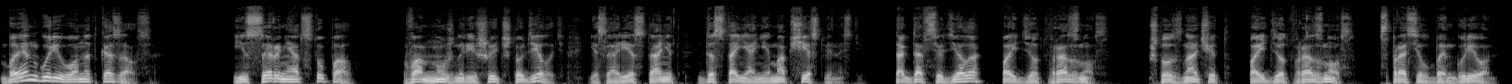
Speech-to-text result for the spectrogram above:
Бен-Гурион отказался. Иссер не отступал. Вам нужно решить, что делать, если арест станет достоянием общественности. Тогда все дело пойдет в разнос. Что значит «пойдет в разнос»? — спросил Бен-Гурион.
